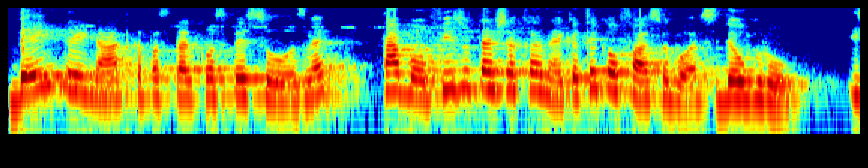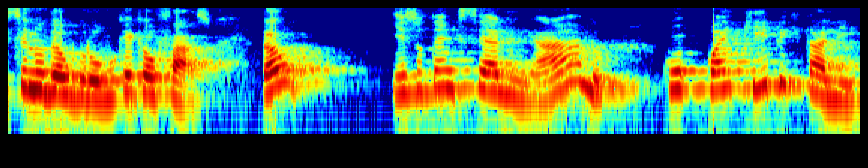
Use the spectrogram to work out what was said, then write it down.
bem treinado, capacitado com as pessoas, né? Tá bom, fiz o teste da caneca, o que, é que eu faço agora, se deu grumo? E se não deu grumo, o que, é que eu faço? Então, isso tem que ser alinhado com, com a equipe que está ali,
